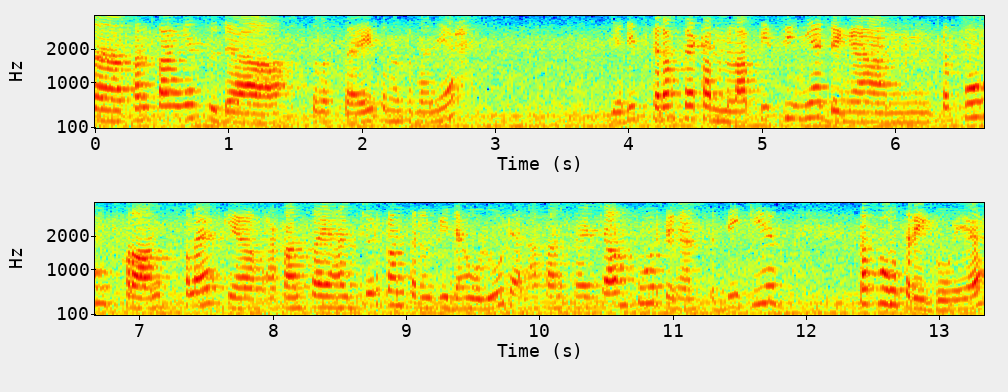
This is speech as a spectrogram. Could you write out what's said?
uh, kentangnya sudah selesai teman-teman ya. Jadi sekarang saya akan melapisinya dengan tepung crunch flake yang akan saya hancurkan terlebih dahulu dan akan saya campur dengan sedikit tepung terigu ya.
